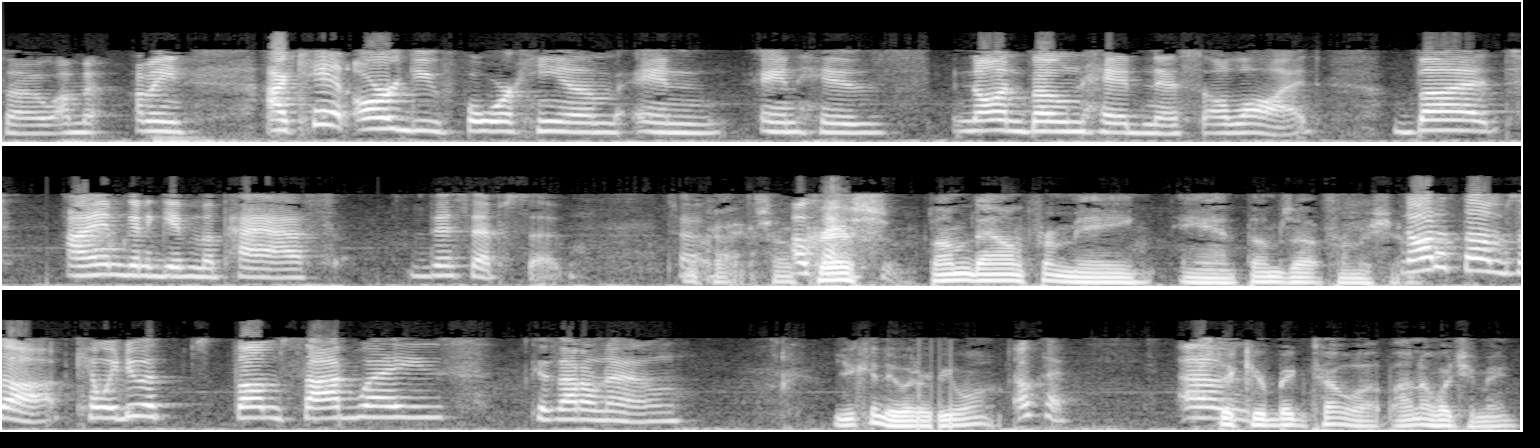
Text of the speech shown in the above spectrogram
so i mean i mean i can't argue for him and and his non-boneheadness a lot but i am going to give him a pass this episode so Okay, so Chris, thumb down from me and thumbs up from Michelle. not a thumbs up can we do a thumb sideways because i don't know You can do whatever you want. okay um, Stick your big toe up. I know what you mean.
